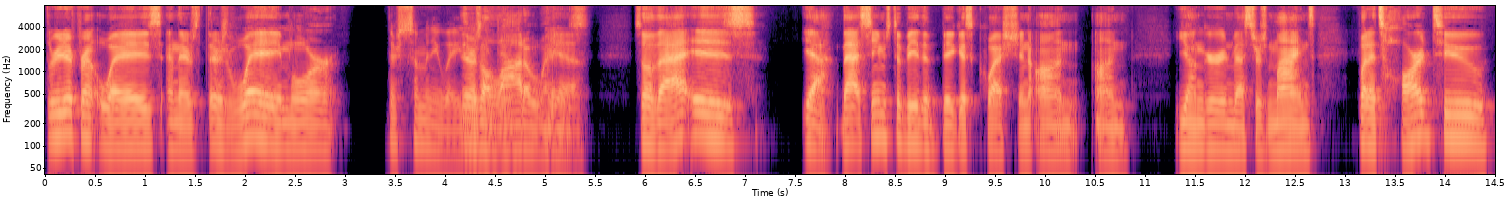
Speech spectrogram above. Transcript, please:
three different ways, and there's there's way more. There's so many ways. There's a lot of ways. Yeah. So that is, yeah, that seems to be the biggest question on on younger investors' minds. But it's hard to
